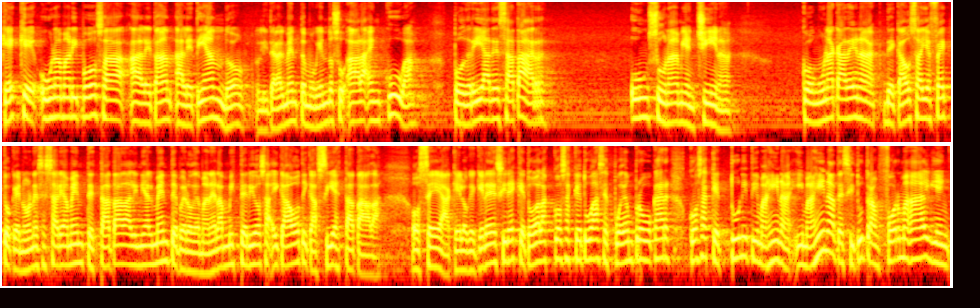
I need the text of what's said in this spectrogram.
que es que una mariposa aleteando, literalmente moviendo su ala en Cuba, podría desatar un tsunami en China con una cadena de causa y efecto que no necesariamente está atada linealmente, pero de manera misteriosa y caótica sí está atada. O sea, que lo que quiere decir es que todas las cosas que tú haces pueden provocar cosas que tú ni te imaginas. Imagínate si tú transformas a alguien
